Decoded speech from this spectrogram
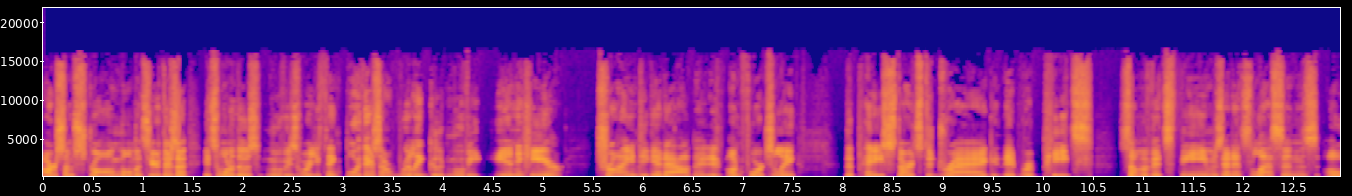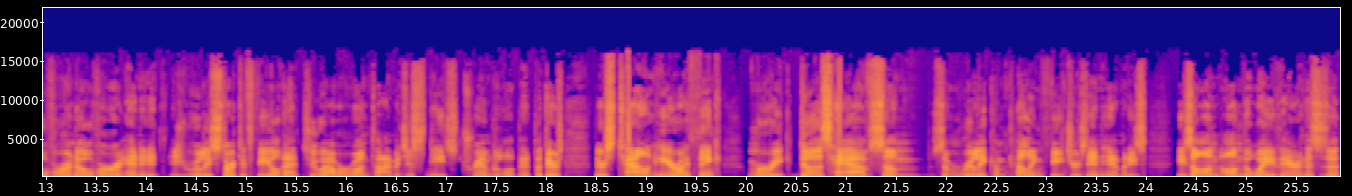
are some strong moments here. There's a it's one of those movies where you think, boy, there's a really good movie in here trying to get out. It- unfortunately, the pace starts to drag. It repeats some of its themes and its lessons over and over, and it, you really start to feel that two-hour runtime. It just needs trimmed a little bit. But there's there's talent here. I think Murray does have some some really compelling features in him, and he's he's on on the way there. And this is a,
